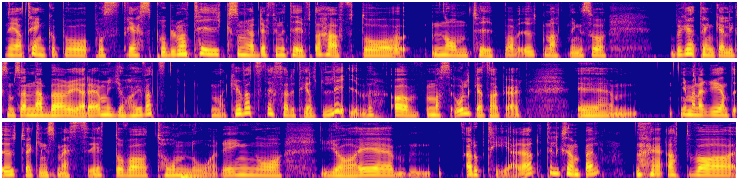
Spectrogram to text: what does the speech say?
När jag tänker på, på stressproblematik som jag definitivt har haft och någon typ av utmattning så brukar jag tänka liksom så här, när började det? Men jag har ju varit man kan ju varit stressad ett helt liv av massa olika saker. Eh, jag menar rent utvecklingsmässigt och vara tonåring och jag är adopterad till exempel. Att vara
